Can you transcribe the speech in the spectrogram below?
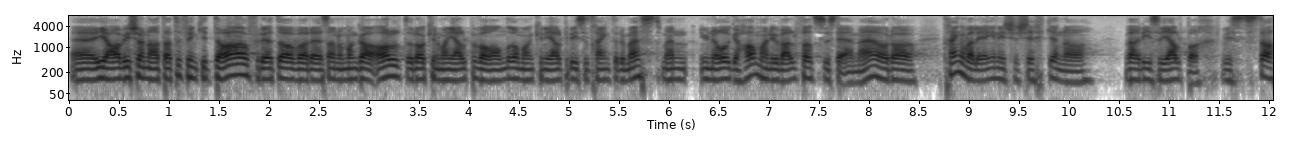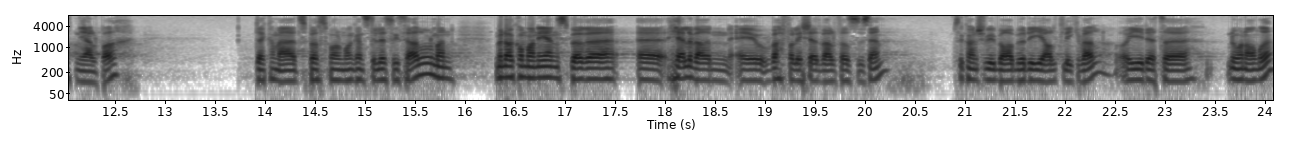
eh, ja, vi skjønner at dette funket da, fordi da var det sånn at man ga alt, og da kunne man hjelpe hverandre og man kunne hjelpe de som trengte det mest. Men i Norge har man jo velferdssystemet, og da trenger vel egentlig ikke Kirken å være de som hjelper, hvis staten hjelper. Det kan være et spørsmål man kan stille seg selv, men, men da kan man igjen spørre eh, Hele verden er jo i hvert fall ikke et velferdssystem, så kanskje vi bare burde gi alt likevel, og gi det til noen andre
